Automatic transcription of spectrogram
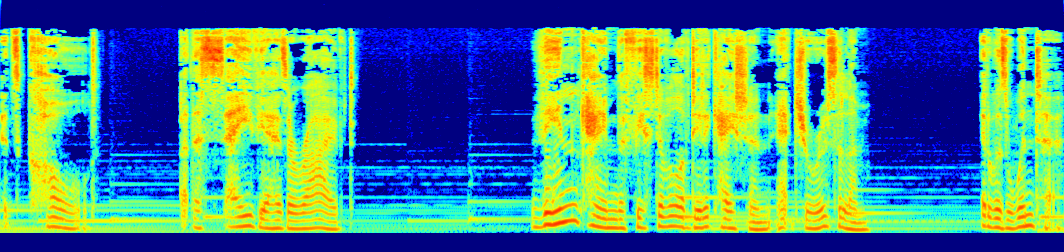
It's cold, but the Saviour has arrived. Then came the festival of dedication at Jerusalem. It was winter,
